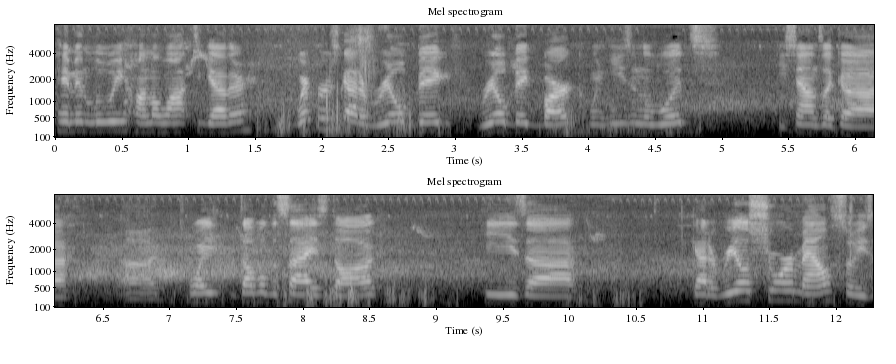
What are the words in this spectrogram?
Him and Louie hunt a lot together. Whipper's got a real big, real big bark when he's in the woods. He sounds like a, a twice, double the size dog. He's uh, got a real sure mouth, so he's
